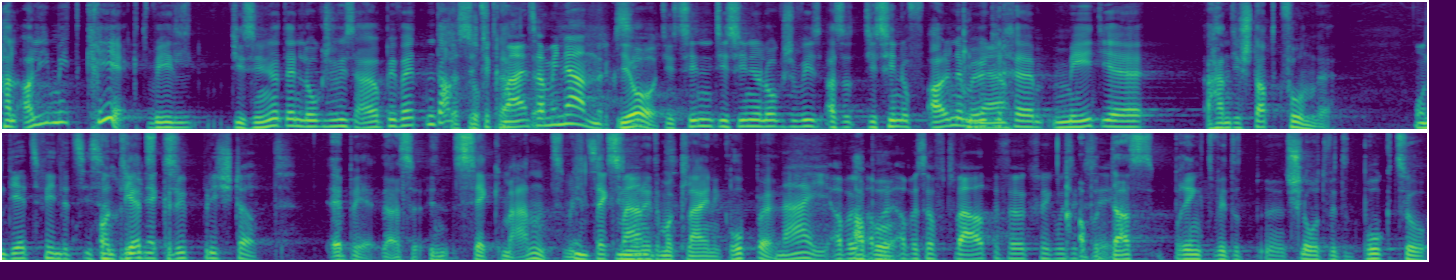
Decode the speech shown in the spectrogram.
haben alle mitgekriegt, weil die sind ja dann logischerweise auch bei Wetten, das Das ist der gemeinsame Nenner. gewesen. Ja, die sind, die sind ja logischerweise, also die sind auf allen Genau. möglichen Medien, haben die stattgefunden. Und jetzt findet es in so Und kleinen Grüppli statt. Eben, also in Segment, weil In das sind ja Segment. nicht einmal kleine Gruppen. Nein, aber, Aber- aber, aber, so auf die Weltbevölkerung raus Aber das bringt wieder, schlägt wieder die Brücke zu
